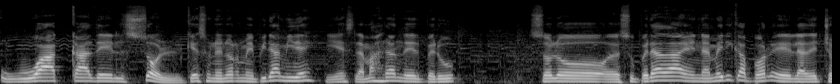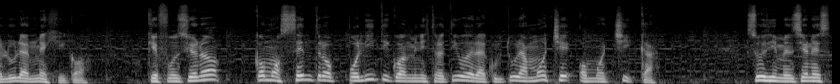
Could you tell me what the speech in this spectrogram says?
Huaca del Sol, que es una enorme pirámide y es la más grande del Perú, solo eh, superada en América por eh, la de Cholula en México, que funcionó como centro político administrativo de la cultura moche o mochica. Sus dimensiones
